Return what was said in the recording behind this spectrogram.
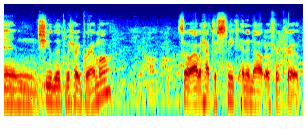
and she lived with her grandma. So I would have to sneak in and out of her crib.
